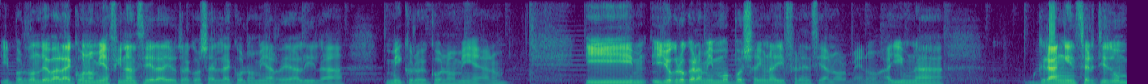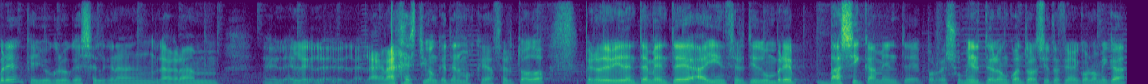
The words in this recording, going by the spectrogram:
y por dónde va la economía financiera y otra cosa es la economía real y la microeconomía, ¿no? Y, y yo creo que ahora mismo pues hay una diferencia enorme, ¿no? Hay una gran incertidumbre que yo creo que es el gran, la gran la gran gestión que tenemos que hacer todos, pero evidentemente hay incertidumbre básicamente, por resumírtelo en cuanto a la situación económica,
